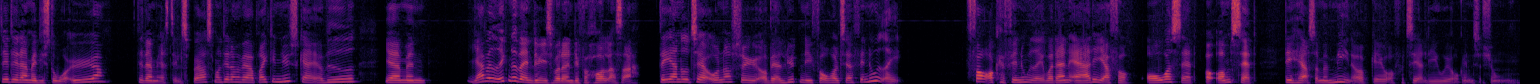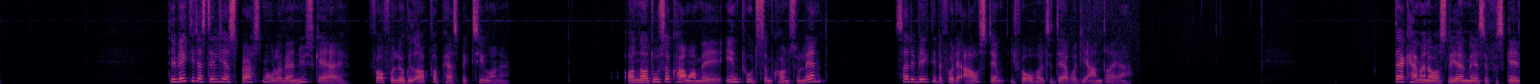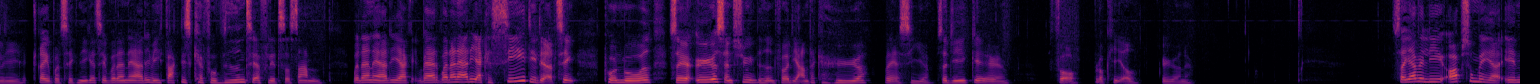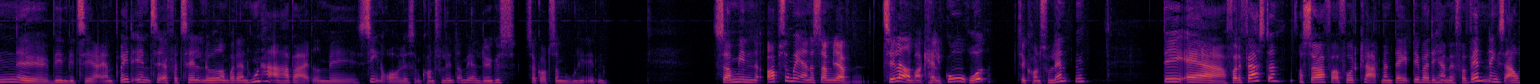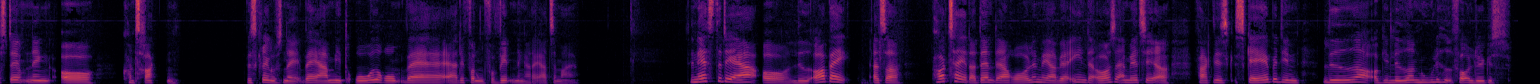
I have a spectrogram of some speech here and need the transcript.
Det er det der med de store ører, det der med at stille spørgsmål, det der med at være oprigtig nysgerrig og vide, jamen, jeg ved ikke nødvendigvis, hvordan det forholder sig. Det er jeg nødt til at undersøge og være lyttende i forhold til at finde ud af. For at kan finde ud af, hvordan er det, jeg får oversat og omsat det her, som er min opgave at få til at leve i organisationen. Det er vigtigt at stille de her spørgsmål og være nysgerrig for at få lukket op for perspektiverne. Og når du så kommer med input som konsulent, så er det vigtigt at få det afstemt i forhold til der, hvor de andre er. Der kan man også lære en masse forskellige greb og teknikker til, hvordan er det, vi faktisk kan få viden til at flette sig sammen. Hvordan er det, jeg, hvad, hvordan er det, jeg kan sige de der ting på en måde, så jeg øger sandsynligheden for, at de andre kan høre, hvad jeg siger, så de ikke øh, får blokeret ørerne. Så jeg vil lige opsummere, inden øh, vi inviterer Anne Britt ind til at fortælle noget om, hvordan hun har arbejdet med sin rolle som konsulent og med at lykkes så godt som muligt i den. Så min opsummerende, som jeg tillader mig at kalde gode råd til konsulenten, det er for det første at sørge for at få et klart mandat. Det var det her med forventningsafstemning og kontrakten. Beskrivelsen af, hvad er mit råderum, hvad er det for nogle forventninger, der er til mig. Det næste, det er at lede opad, altså påtage dig den der rolle med at være en, der også er med til at faktisk skabe din leder og give lederen mulighed for at lykkes.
